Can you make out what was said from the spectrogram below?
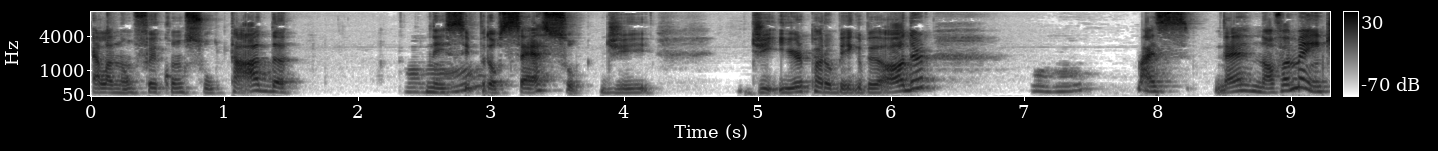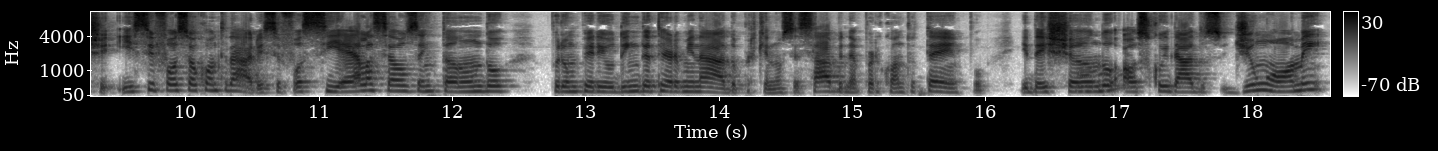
ela não foi consultada uhum. nesse processo de, de ir para o Big Brother. Uhum. Mas, né, novamente, e se fosse ao contrário? E se fosse ela se ausentando por um período indeterminado, porque não se sabe, né, por quanto tempo, e deixando uhum. aos cuidados de um homem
